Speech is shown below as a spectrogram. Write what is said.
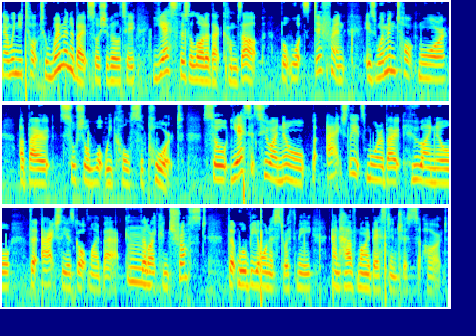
Now, when you talk to women about sociability, yes, there's a lot of that comes up. But what's different is women talk more about social, what we call support. So, yes, it's who I know, but actually, it's more about who I know that actually has got my back, that mm. I can trust, that will be honest with me, and have my best interests at heart.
